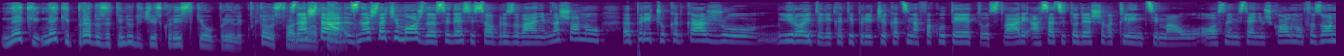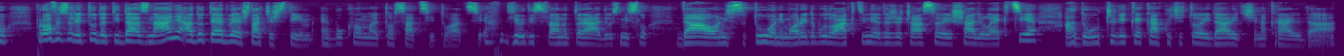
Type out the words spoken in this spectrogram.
neki, neki preduzetni ljudi će iskoristiti ovu priliku. To je u stvari Znaš šta, znaš šta će možda da se desi sa obrazovanjem? Znaš onu e, priču kad kažu i roditelji kad ti pričaju kad si na fakultetu u stvari, a sad se to dešava klincima u osnovnim i srednjim školama u fazonu, profesor je tu da ti da znanje, a do tebe šta ćeš s tim? E, bukvalno je to sad situacija. Ljudi stvarno to rade u smislu da, oni su tu, oni moraju da budu aktivni, da drže časove i šalju lekcije, a do učenika je kako će to i da li će na kraju da,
